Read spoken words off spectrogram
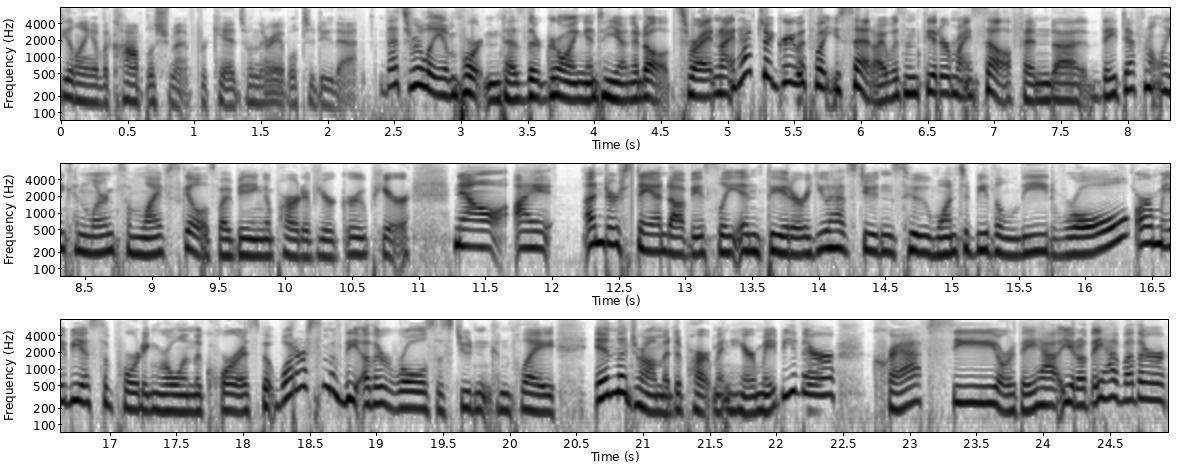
feeling of accomplishment for kids when they're able to do that. That's really important as they're growing into young adults, right? And I'd have to agree with what you said. I was in theater myself, and uh, they definitely can learn some life skills by being a part of your group here. Now, I understand, obviously, in theater, you have students who want to be the lead role or maybe a supporting role in the chorus. But what are some of the other roles a student can play in the drama department here? Maybe they're craftsy or they have, you know, they have other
